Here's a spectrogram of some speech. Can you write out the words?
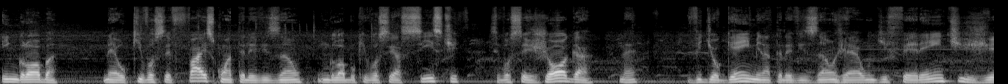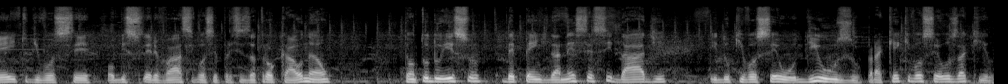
Engloba né, o que você faz com a televisão, engloba o que você assiste, se você joga né, videogame na televisão, já é um diferente jeito de você observar se você precisa trocar ou não. Então tudo isso depende da necessidade e do que você de uso, para que que você usa aquilo.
